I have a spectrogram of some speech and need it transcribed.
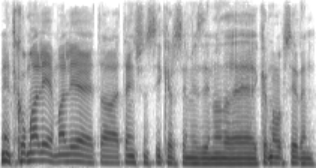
Ne, tako mal je, mal je ta attention seeker, se mi zdi, no, da je kar malo obseden.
